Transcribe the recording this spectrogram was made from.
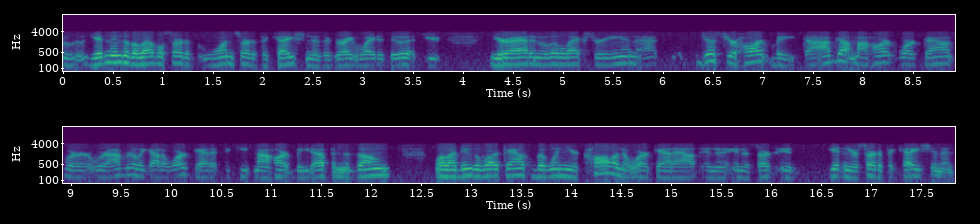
uh, getting into the level certi- one certification is a great way to do it. You you're adding a little extra in. I, just your heartbeat. I've got my heart worked out where where I've really got to work at it to keep my heartbeat up in the zone while I do the workouts. But when you're calling a workout out in a in a certain getting your certification and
